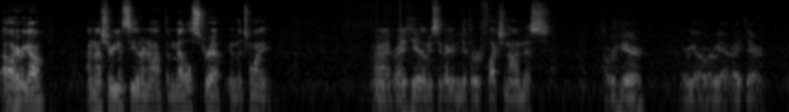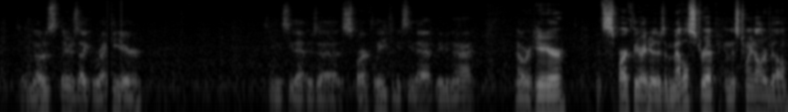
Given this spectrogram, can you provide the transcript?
Oh, here we go. I'm not sure you can see it or not. The metal strip in the 20. All right, right here. Let me see if I can get the reflection on this over here. There we go. Where are we at? Right there. So notice there's like right here. You can see that there's a sparkly. Can you see that? Maybe not. And over here, it's sparkly right here. There's a metal strip in this $20 bill.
